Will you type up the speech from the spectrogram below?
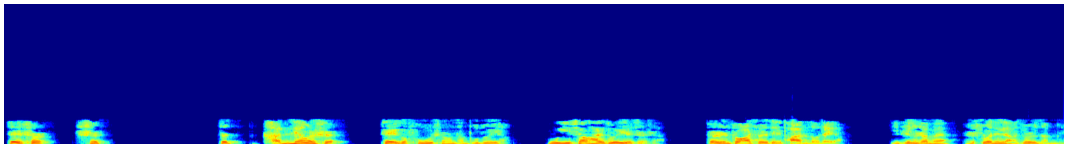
这事儿是，这肯定是这个服务生他不对呀，故意伤害罪呀，这是，这人抓起来得判都得呀，你凭什么呀？人说你两句是怎么的？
